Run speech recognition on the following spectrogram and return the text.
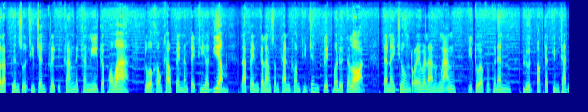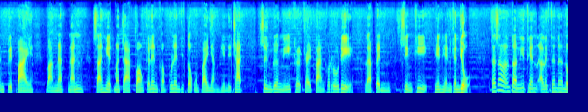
กลับคืนสู่ทีมชาติอังกฤษอีกครั้งในครั้งนี้ก็เพราะว่าตัวของเขาเป็นนักเตะที่ยอดเยี่ยม และเป็นกำลังสำคัญของทีมชาติอังกฤษมาโดยตลอด แต่ในช่วงระยะเวลาหลังๆ ที่ตัวของเขานั้นหลุดออกจากทีมชาติอังกฤษไป บางนัดนั้นสาเหตุมาจากฟอร์มการเล่นของผู้เล่นที่ตกลงไปอย่างเห็นได้ชัด ซึ่งเรื่องนี้ใครๆต่างก็รู้ดี และเป็นสิ่งที่เห็นเห็นๆกันอยู่ แต่สำหรับตอนนี้เทนอเล็กซานเดอร์โน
